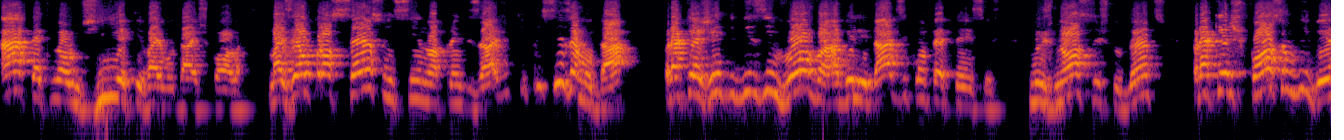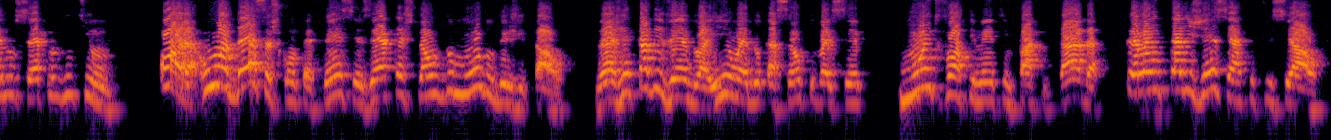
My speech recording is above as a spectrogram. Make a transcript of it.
a tecnologia que vai mudar a escola, mas é o processo ensino-aprendizagem que precisa mudar para que a gente desenvolva habilidades e competências nos nossos estudantes para que eles possam viver no século XXI. Ora, uma dessas competências é a questão do mundo digital. Né? A gente está vivendo aí uma educação que vai ser muito fortemente impactada pela inteligência artificial,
